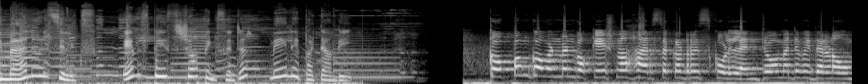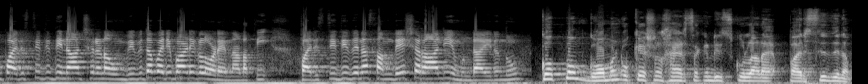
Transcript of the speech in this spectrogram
Emmanuel silks M space shopping centre മേലെ Pattambi. Koppam government vocational higher secondary സ്കൂളിൽ എൻഡോമെന്റ് വിതരണവും പരിസ്ഥിതി ദിനാചരണവും വിവിധ പരിപാടികളോടെ നടത്തി. പരിസ്ഥിതി ദിന സന്ദേശ റാലിയും ഉണ്ടായിരുന്നു. Koppam government vocational higher secondary സ്കൂളാണ് പരിസ്ഥിതി ദിനം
